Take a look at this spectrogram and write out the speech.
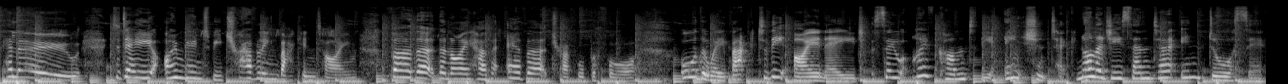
Hello! Today I'm going to be travelling back in time, further than I have ever travelled before. all the way back to the Iron Age, so I've come to the Ancient Technology Centre in Dorset.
